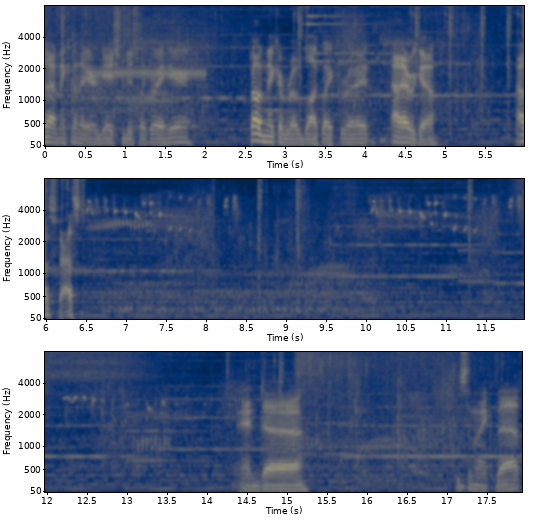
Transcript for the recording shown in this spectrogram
So make another irrigation just like right here. Probably make a roadblock like right... Ah, there we go. That was fast. And, uh... Do something like that.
